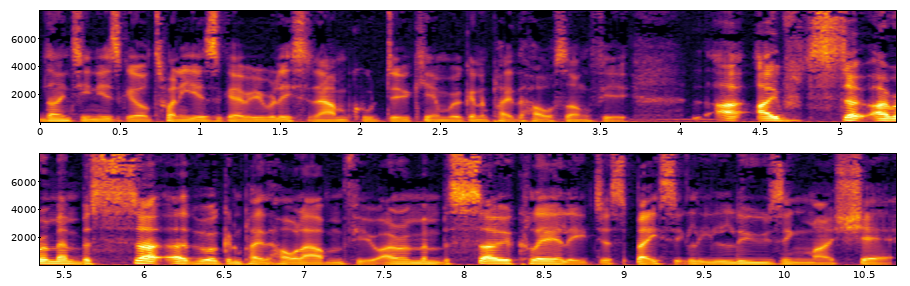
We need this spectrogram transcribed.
19 years ago or 20 years ago, we released an album called Dookie, and we are going to play the whole song for you. I, I so I remember so uh, we were going to play the whole album for you. I remember so clearly just basically losing my shit.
